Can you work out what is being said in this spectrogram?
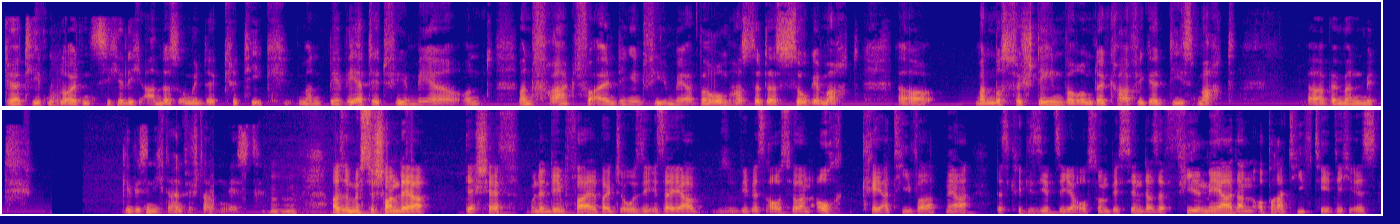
kreativen Leuten sicherlich anders um in der Kritik. Man bewertet viel mehr und man fragt vor allen Dingen viel mehr. Warum hast du das so gemacht? Äh, man muss verstehen, warum der Grafiker dies macht, äh, wenn man mit gewissen nicht einverstanden ist. Mhm. Also müsste schon der der Chef, und in dem Fall bei Josie ist er ja, wie wir es raushören, auch kreativer. Ja? Das kritisiert sie ja auch so ein bisschen, dass er viel mehr dann operativ tätig ist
